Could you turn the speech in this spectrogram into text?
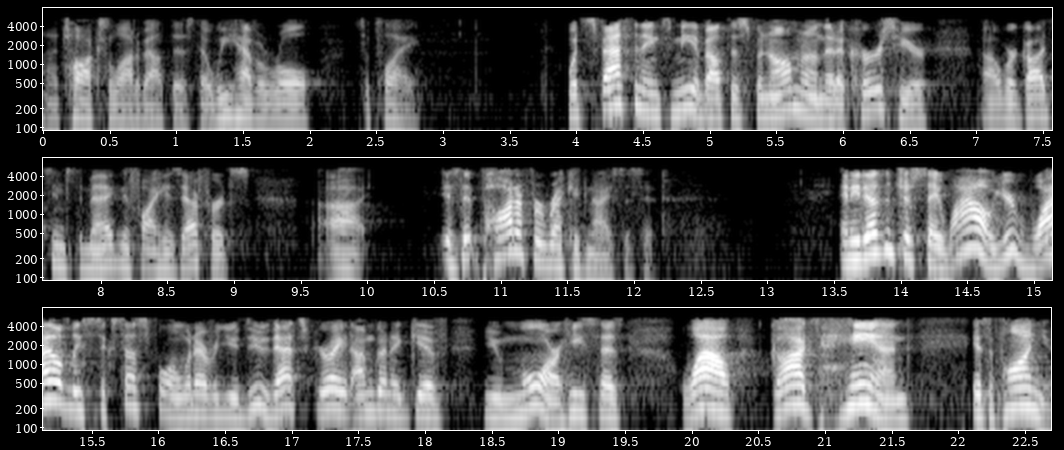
uh, talks a lot about this that we have a role to play. What's fascinating to me about this phenomenon that occurs here, uh, where God seems to magnify his efforts, uh, is that Potiphar recognizes it. And he doesn't just say, Wow, you're wildly successful in whatever you do. That's great. I'm going to give you more. He says, Wow, God's hand is upon you,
